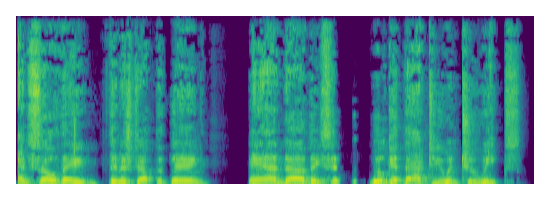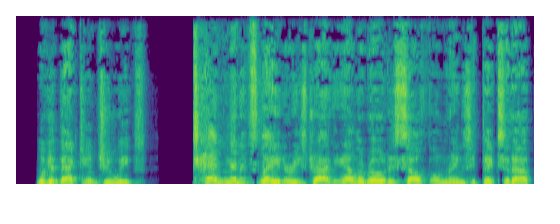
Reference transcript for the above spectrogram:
And so they finished up the thing. And uh, they said, We'll get back to you in two weeks. We'll get back to you in two weeks. 10 minutes later, he's driving down the road. His cell phone rings. He picks it up.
